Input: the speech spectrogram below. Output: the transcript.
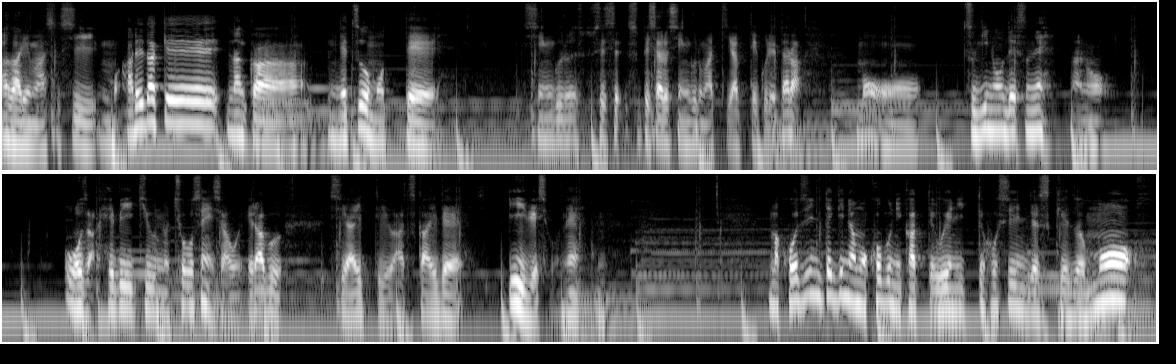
上がりますしもうあれだけなんか熱を持ってシングルスペシャルシングルマッチやってくれたらもう次のですねあの王座ヘビー級の挑戦者を選ぶ試合っていう扱いでいいでしょうね。うんまあ、個人的にはもうコブに勝って上に行ってほしいんですけども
